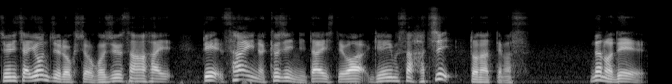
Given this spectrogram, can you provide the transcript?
中日は46勝53敗。で、3位の巨人に対してはゲーム差8となってます。なので、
